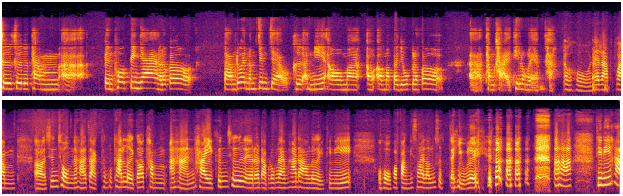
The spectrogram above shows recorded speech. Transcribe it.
คือคือทำอ่าเป็นพวกปิ้งย่างแล้วก็ตามด้วยน้ำจิ้มแจ่วคืออันนี้เอามาเอาเอามาประยุกต์แล้วก็อ่า ทำขายที่โรงแรมค่ะ โอ้โห ได้รับความชื่นชมนะคะ จากทั้งทุกท่านเลยก็ทำอาหารไทยขึ้นชื่อในระดับโรงแรม 5 ดาวเลย ทีนี้ โอ้โห พอฟังพี่สร้อยแล้วรู้สึกจะหิวเลยนะคะ ทีนี้ค่ะ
